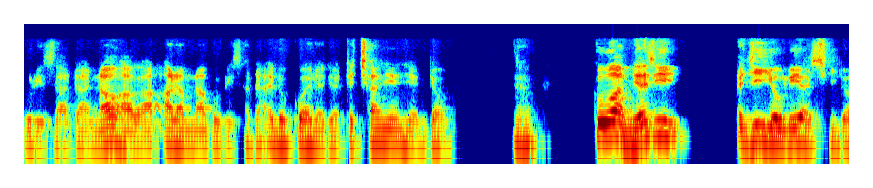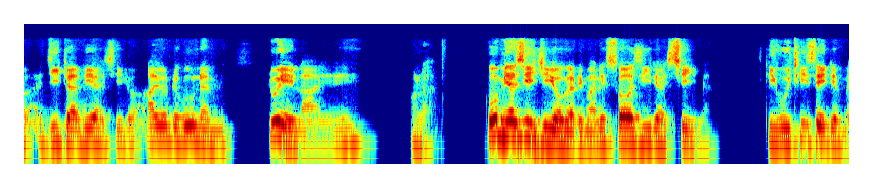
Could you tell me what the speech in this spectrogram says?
ပုရိသတာနောက်ဟာကအာရမဏပုရိသတာအဲ့လိုကွဲတယ်ပြတချမ်းချင်းရင်ပြောနော်ကိုကမျက်စိအကြည့်ယုံလေးရရှိတော့အကြည့်တက်လေးရရှိတော့အာယုံတကူနဲ့တွေ့လာရင်ဟုတ်လားကိုမျက်စိကြည့်ရောကဒီမှာလေးစောစီးတဲ့ရှိနေဒီဝိထိစိတ်တွေမ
